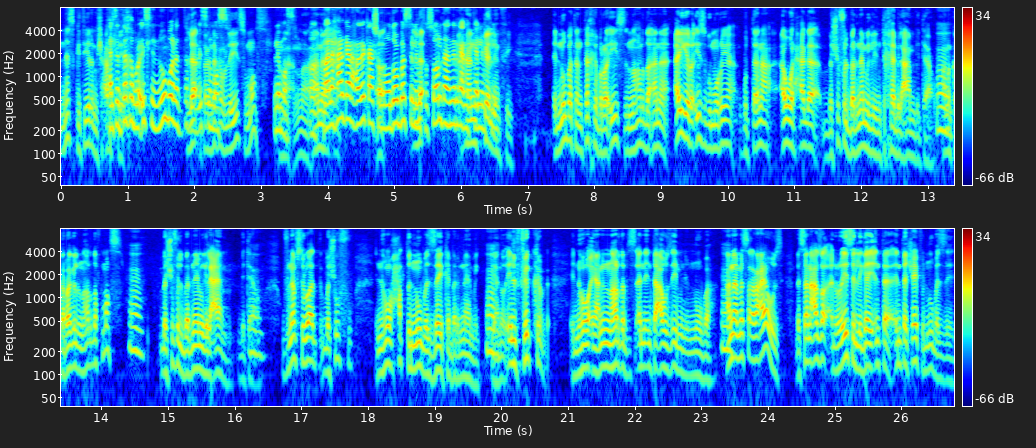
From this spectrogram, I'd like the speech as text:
ناس كتيرة مش هل عارفه تنتخب رئيس للنوبة ولا تنتخب لا رئيس تنتخب لمصر رئيس مصر لمصر ما, آه. ما أنا هرجع لحضرتك عشان آه، موضوع بس لا، الانفصال ده هنرجع نتكلم هنتكلم فيه فيه النوبة تنتخب رئيس النهارده أنا أي رئيس جمهورية كنت أنا أول حاجة بشوف البرنامج الانتخابي العام بتاعه مم. أنا كراجل النهارده في مصر مم. بشوف البرنامج العام بتاعه مم. وفي نفس الوقت بشوف إن هو حط النوبة إزاي كبرنامج مم. يعني إيه الفكر إن هو يعني النهارده بتسألني أنت عاوز إيه من النوبة مم. أنا مثلا عاوز بس أنا عاوز الرئيس اللي جاي أنت أنت شايف النوبة إزاي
